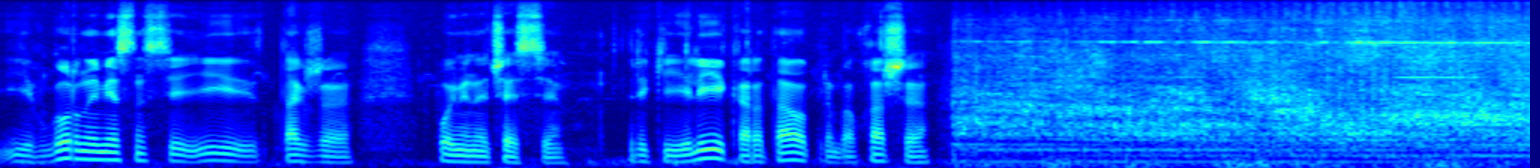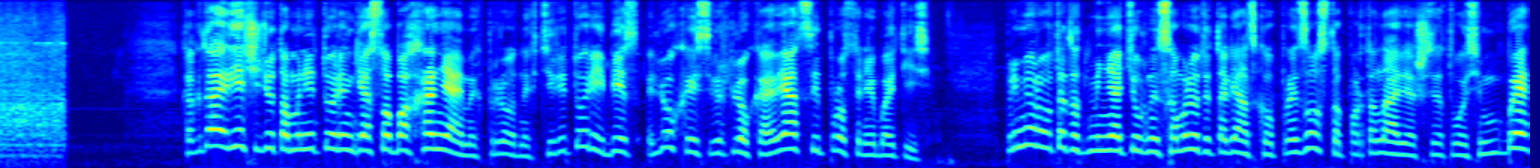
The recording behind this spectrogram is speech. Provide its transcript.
и в горной местности, и также в пойменной части реки Или, Каратау, Прибалхашия. Когда речь идет о мониторинге особо охраняемых природных территорий, без легкой и сверхлегкой авиации просто не обойтись. К примеру, вот этот миниатюрный самолет итальянского производства Портонавия 68Б,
